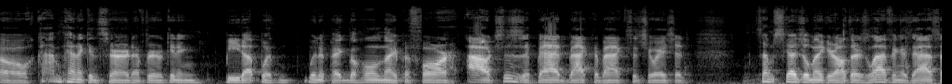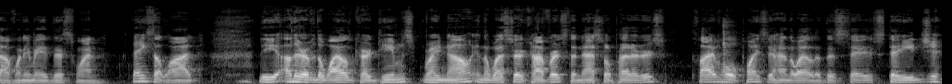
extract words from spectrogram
oh, I'm kind of concerned after getting beat up with Winnipeg the whole night before. Ouch, this is a bad back to back situation. Some schedule maker out there is laughing his ass off when he made this one. Thanks a lot. The other of the wild card teams right now in the Western Conference, the Nashville Predators, five whole points behind the Wild at this stage.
